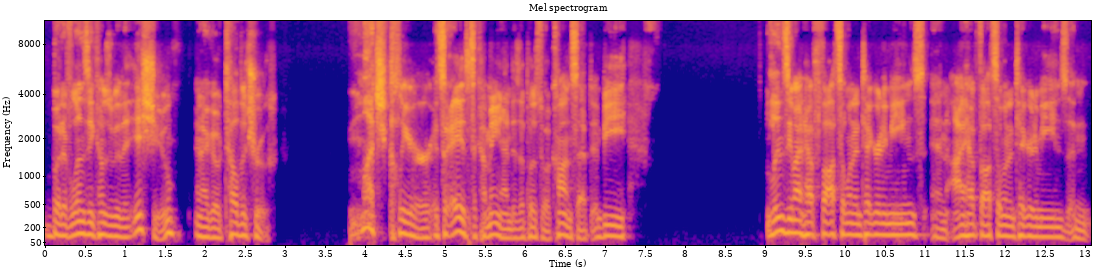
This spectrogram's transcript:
but if Lindsay comes with an issue and I go tell the truth, much clearer. It's a, a it's a command as opposed to a concept, and B, Lindsay might have thoughts on what integrity means, and I have thoughts on what integrity means, and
